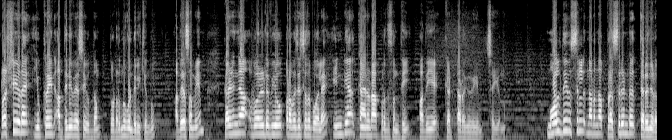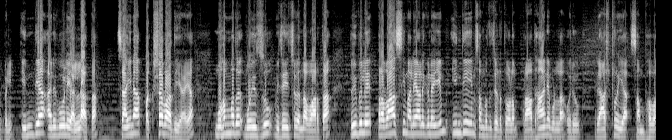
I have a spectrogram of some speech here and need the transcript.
റഷ്യയുടെ യുക്രൈൻ അധിനിവേശ യുദ്ധം തുടർന്നുകൊണ്ടിരിക്കുന്നു. അതേസമയം കഴിഞ്ഞ വേൾഡ് വ്യൂ പ്രവചിച്ചതുപോലെ ഇന്ത്യ കാനഡ പ്രതിസന്ധി പതിയെ കെട്ടടങ്ങുകയും ചെയ്യുന്നു. മോൽദീവ്സിൽ നടന്ന പ്രസിഡന്റ് തെരഞ്ഞെടുപ്പിൽ ഇന്ത്യ അനുകൂലിയല്ലാത്ത ചൈന പക്ഷപാതിയായ മുഹമ്മദ് മൊയ്സു വിജയിച്ചു എന്ന വാർത്ത ദ്വീപിലെ പ്രവാസി മലയാളികളെയും ഇന്ത്യയെയും സംബന്ധിച്ചിടത്തോളം പ്രാധാന്യമുള്ള ഒരു രാഷ്ട്രീയ സംഭവ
